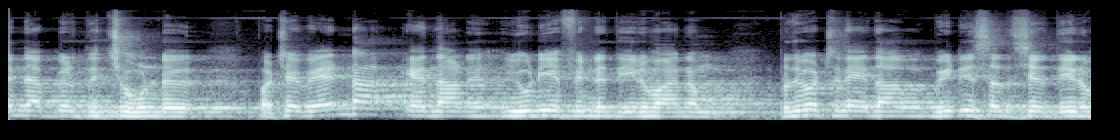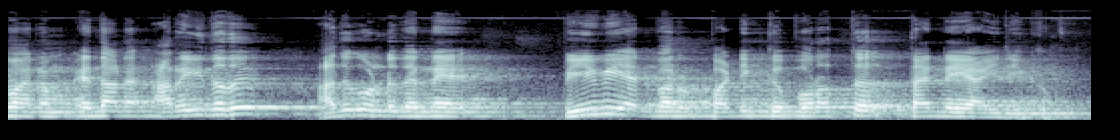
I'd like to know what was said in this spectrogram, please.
എന്ന് അഭ്യർത്ഥിച്ചുകൊണ്ട് പക്ഷേ വേണ്ട എന്നാണ് യു ഡി എഫിന്റെ തീരുമാനം പ്രതിപക്ഷ നേതാവ് വി ഡി തീരുമാനം എന്നാണ് അറിയുന്നത്. അതുകൊണ്ട് തന്നെ പി വി അൻവർ പടിക്ക് പുറത്ത് തന്നെയായിരിക്കും.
